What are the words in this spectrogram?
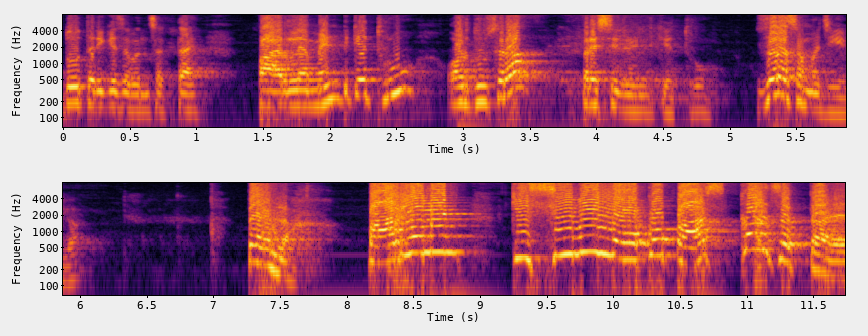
दो तरीके से बन सकता है पार्लियामेंट के थ्रू और दूसरा प्रेसिडेंट के थ्रू जरा समझिएगा पहला पार्लियामेंट किसी भी लॉ को पास कर सकता है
